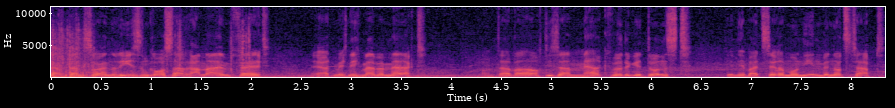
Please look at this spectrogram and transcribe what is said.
da stand so ein riesengroßer Rammer im Feld. Er hat mich nicht mehr bemerkt. Und da war auch dieser merkwürdige Dunst, den ihr bei Zeremonien benutzt habt.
